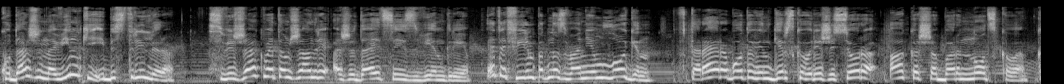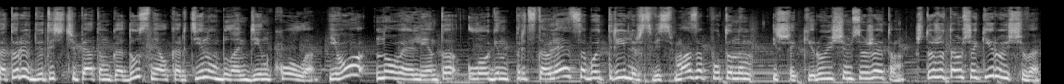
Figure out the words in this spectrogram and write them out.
Куда же новинки и без триллера? Свежак в этом жанре ожидается из Венгрии. Это фильм под названием «Логин». Вторая работа венгерского режиссера Акаша Барноцкого, который в 2005 году снял картину «Блондин Кола». Его новая лента «Логин» представляет собой триллер с весьма запутанным и шокирующим сюжетом. Что же там шокирующего,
